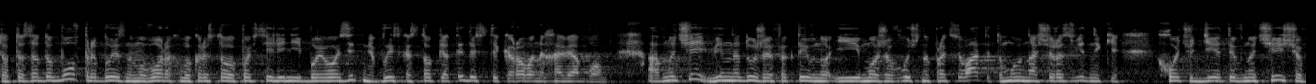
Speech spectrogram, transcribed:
Тобто за добу в приблизному ворог використовує по всій лінії бойового зіткнення близько 150 керованих авіабомб. А вночі він не дуже ефективно і може влучно працювати. Тому наші розвідники хочуть діяти вночі, щоб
